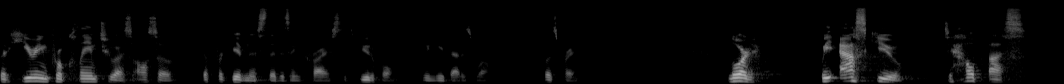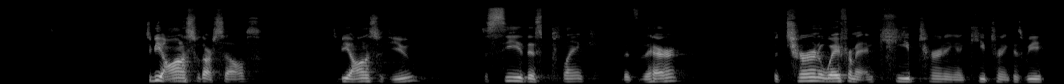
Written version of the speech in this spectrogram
but hearing proclaimed to us also the forgiveness that is in Christ. It's beautiful. We need that as well. Let's pray. Lord, we ask you to help us to be honest with ourselves, to be honest with you, to see this plank that's there, to turn away from it and keep turning and keep turning because we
